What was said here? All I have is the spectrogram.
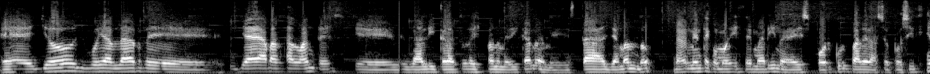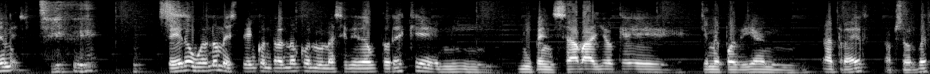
Eh, yo voy a hablar de. Ya he avanzado antes que la literatura hispanoamericana me está llamando. Realmente, como dice Marina, es por culpa de las oposiciones. Sí. Pero bueno, me estoy encontrando con una serie de autores que ni, ni pensaba yo que, que me podían atraer, absorber.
